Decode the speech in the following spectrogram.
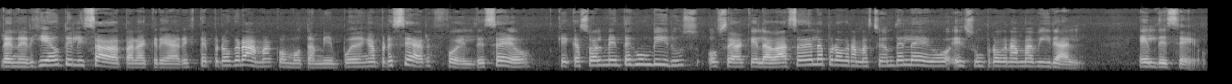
La energía utilizada para crear este programa, como también pueden apreciar, fue el deseo, que casualmente es un virus, o sea que la base de la programación del ego es un programa viral, el deseo.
